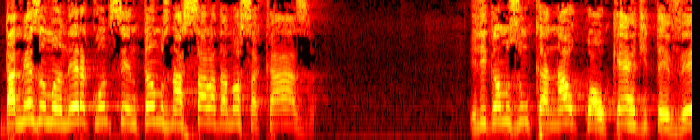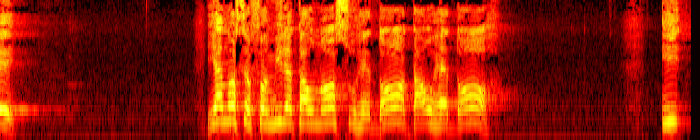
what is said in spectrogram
Da mesma maneira, quando sentamos na sala da nossa casa e ligamos um canal qualquer de TV, e a nossa família está ao nosso redor, está ao redor, e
